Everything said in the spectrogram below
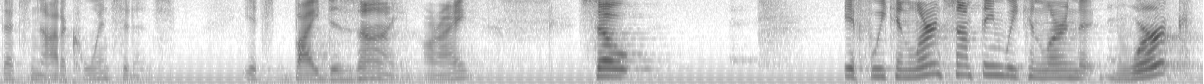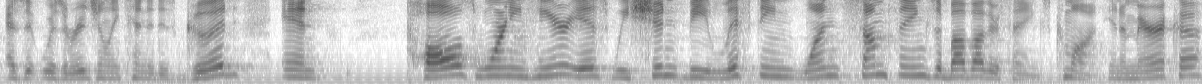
That's not a coincidence. It's by design, all right? So, if we can learn something, we can learn that work, as it was originally intended, is good. And Paul's warning here is we shouldn't be lifting one, some things above other things. Come on, in America,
